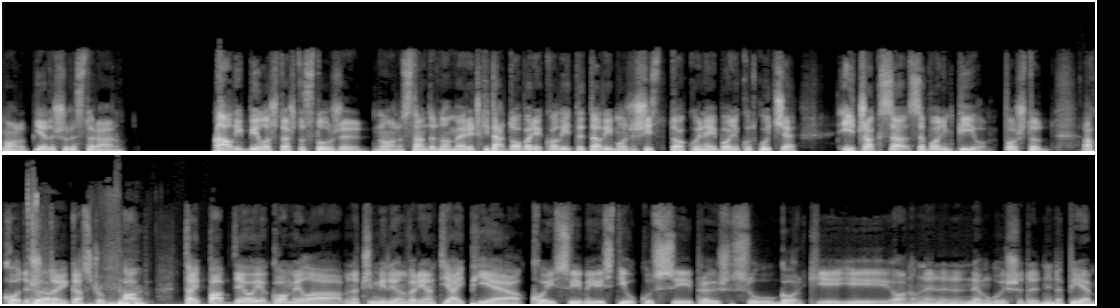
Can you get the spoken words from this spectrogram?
ono, jedeš u restoranu. Ali bilo šta što služe ono, standardno američki, da, dobar je kvalitet, ali možeš isto to ako je najbolje kod kuće i čak sa, sa boljim pivom, pošto ako odeš da. u taj gastro pub, taj pub deo je gomila, znači milion varijanti IPA koji svi imaju isti ukus i previše su gorki i ono, ne, ne, ne mogu više da, ni da pijem.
